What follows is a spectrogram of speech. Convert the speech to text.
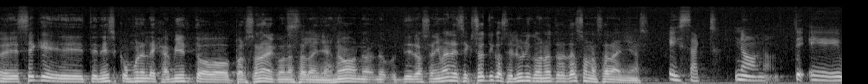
eh, sé que tenés como un alejamiento personal con las Sí. arañas, ¿no? No, no, De los animales exóticos, el único que no tratás son las arañas. Exacto. No, no. Te- eh,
